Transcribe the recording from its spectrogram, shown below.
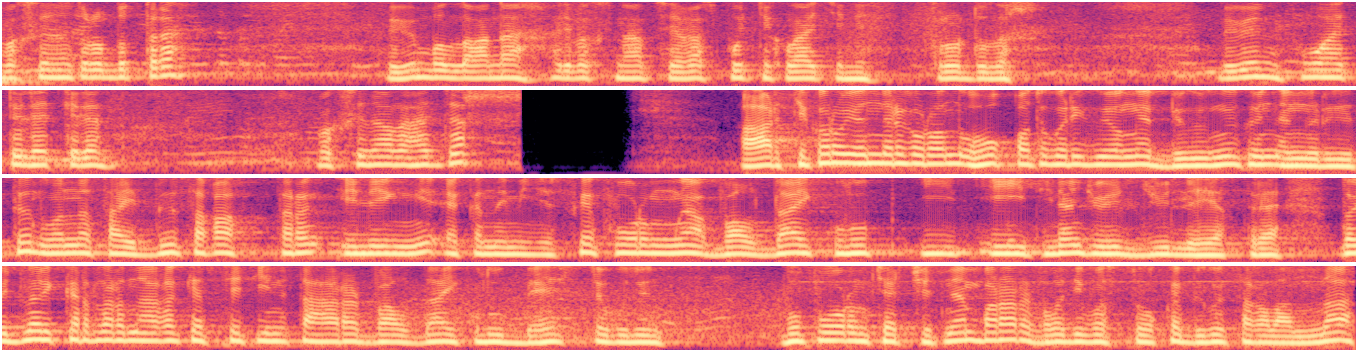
вакцина турбуттара. Бүгүн боллагана ревакцинацияга спутник лайтини турдулар. Бүгүн уайтты үлет келен вакциналар хаджар. Артика районнарга орон уһук категорияңа бүгүнгү күн ыңырыытын уонна сайды сакактарын элеңи экономический форумга Валдай клуб иитинен жүллеяктыра. Дойдулар иккарларынага кепсетини тахарар Валдай клуб бәс төгүлүн Бу форум черчетинен барар Владивостокка бүгүн сагаланна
